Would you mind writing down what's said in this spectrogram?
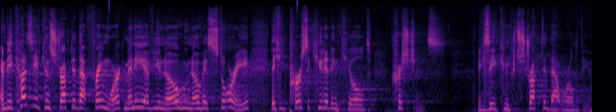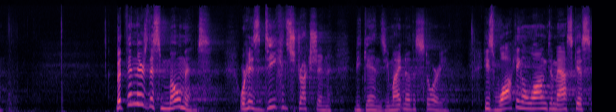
And because he had constructed that framework, many of you know who know his story that he persecuted and killed Christians because he constructed that worldview. But then there's this moment where his deconstruction begins. You might know the story. He's walking along Damascus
